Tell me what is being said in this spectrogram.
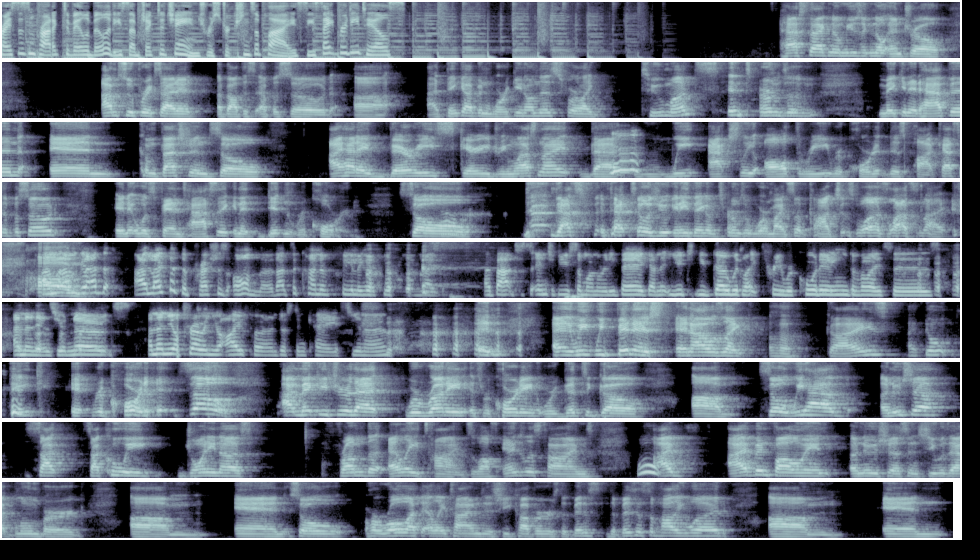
Prices and product availability subject to change. Restrictions apply. See site for details. Hashtag no music, no intro. I'm super excited about this episode. Uh, I think I've been working on this for like two months in terms of making it happen. And confession, so I had a very scary dream last night that we actually all three recorded this podcast episode and it was fantastic and it didn't record. So oh. that's if that tells you anything in terms of where my subconscious was last night. I'm, I'm um, glad that, I like that the pressure's on though. That's a kind of feeling like you're like about to interview someone really big and you you go with like three recording devices and then there's your notes and then you'll throw in your iPhone just in case, you know. and and we we finished and I was like, uh, guys, I don't think it recorded. So I'm making sure that we're running, it's recording, we're good to go. Um, so we have Anousha Sakoui joining us from the LA Times, the Los Angeles Times. I've I've been following Anousha since she was at Bloomberg. Um, and so her role at the LA Times is she covers the business the business of Hollywood. Um, and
